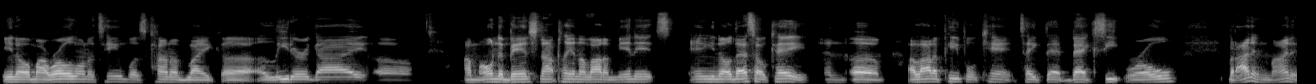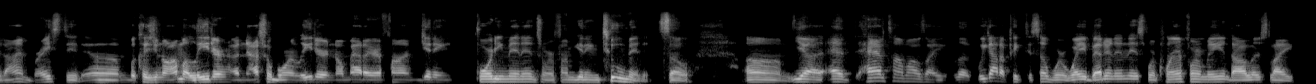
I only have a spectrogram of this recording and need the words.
you know my role on the team was kind of like uh, a leader guy. Uh, I'm on the bench, not playing a lot of minutes, and you know that's okay. And um, a lot of people can't take that backseat role, but I didn't mind it. I embraced it um, because you know I'm a leader, a natural born leader. No matter if I'm getting 40 minutes or if I'm getting two minutes. So um, yeah, at halftime I was like, look, we got to pick this up. We're way better than this. We're playing for a million dollars. Like,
